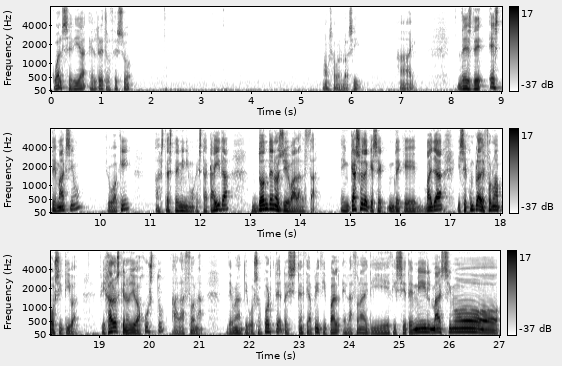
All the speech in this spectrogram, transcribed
cuál sería el retroceso. Vamos a verlo así. Ahí. Desde este máximo que hubo aquí hasta este mínimo, esta caída, ¿dónde nos lleva al alza? En caso de que, se, de que vaya y se cumpla de forma positiva. Fijaros que nos lleva justo a la zona de un antiguo soporte, resistencia principal en la zona de 17.000, máximo,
